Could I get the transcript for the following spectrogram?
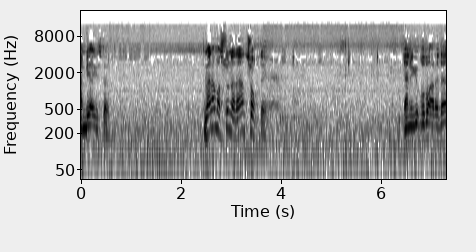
Ənbiya 104. Deməli, amma sünnədən çoxdur. Yəni, bu barədə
